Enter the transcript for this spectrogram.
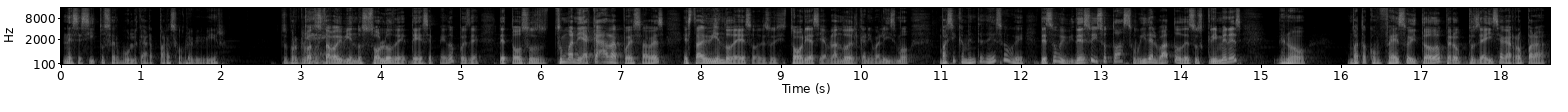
necesito ser vulgar para sobrevivir. Pues porque el vato estaba viviendo solo de, de ese pedo, pues de, de todo su, su maniacada, pues, ¿sabes? Estaba viviendo de eso, de sus historias y hablando del canibalismo. Básicamente de eso, güey. De eso, de eso hizo toda su vida el vato, de sus crímenes. De nuevo, un vato confeso y todo, pero pues de ahí se agarró para,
